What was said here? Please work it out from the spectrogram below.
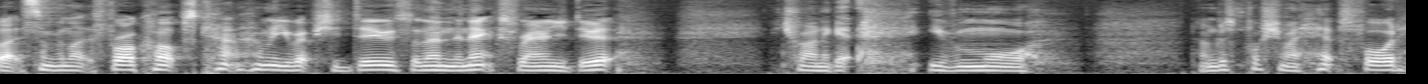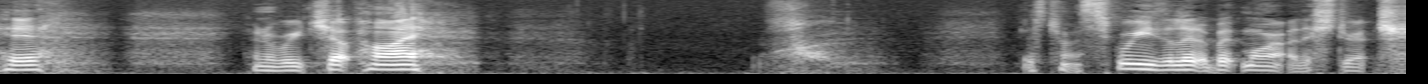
like something like frog hops, count how many reps you do. So then the next round you do it, trying to get even more. I'm just pushing my hips forward here. Going to reach up high. Just trying to squeeze a little bit more out of this stretch.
